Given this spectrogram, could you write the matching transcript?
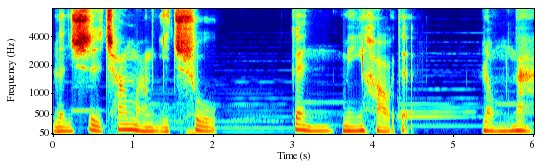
人世苍茫一处更美好的容纳。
